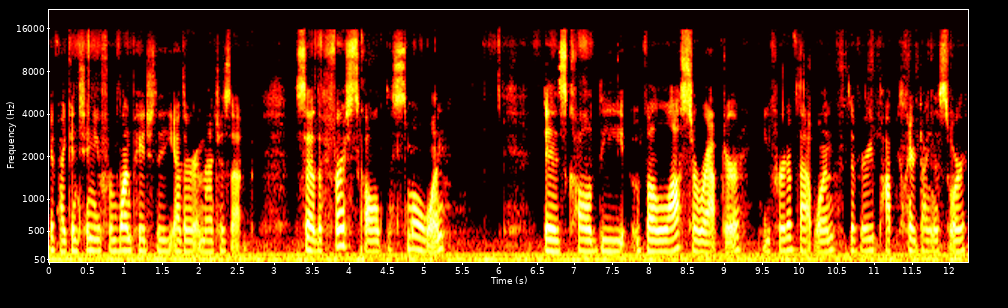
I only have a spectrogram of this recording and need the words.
if I continue from one page to the other, it matches up. So the first skull, the small one, is called the Velociraptor. You've heard of that one. It's a very popular dinosaur.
